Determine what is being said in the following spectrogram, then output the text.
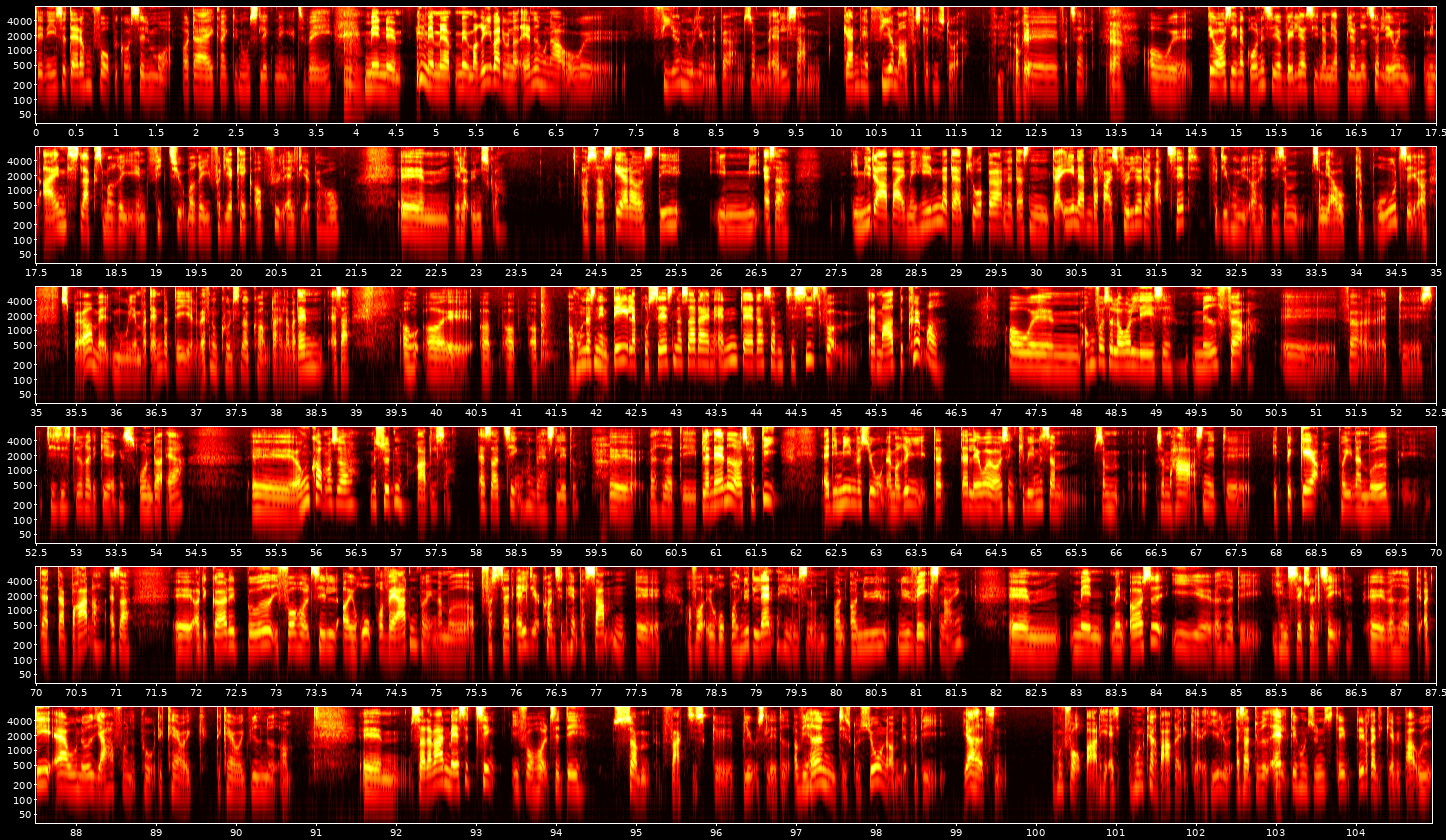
den eneste datter, hun får, begår selvmord, og der er ikke rigtig nogen slægtninge tilbage. Mm. Men øh, med, med Marie var det jo noget andet. Hun har jo øh, fire nulevende børn, som alle sammen gerne vil have fire meget forskellige historier okay. øh, fortalt. Ja. Og øh, det er også en af grundene til, at jeg vælger at sige, at jeg bliver nødt til at lave en, min egen slags Marie, en fiktiv Marie, fordi jeg kan ikke opfylde alle de her behov øh, eller ønsker. Og så sker der også det i, mi, altså, i mit arbejde med hende, at der er to af børnene, der, sådan, der er en af dem, der faktisk følger det ret tæt, fordi hun, ligesom, som jeg jo kan bruge til at spørge om alt muligt, jamen, hvordan var det, eller hvad for nogle kunstnere kom der, eller hvordan, altså, og, og, og, og, og, og hun er sådan en del af processen, og så er der en anden datter, som til sidst får, er meget bekymret. Og, øh, og hun får så lov at læse med før, øh, før at øh, de sidste redigeringsrunder er. Øh, og hun kommer så med 17 rettelser. Altså ting, hun vil have slettet. Øh, hvad hedder det? Blandt andet også fordi, at i min version af Marie, der, der laver jeg også en kvinde, som, som, som har sådan et, øh, et begær på en eller anden måde, der, der brænder. Altså, øh, og det gør det både i forhold til at erobre verden på en eller anden måde, og få sat alle de her kontinenter sammen, øh, og få erobret nyt land hele tiden, og, og nye, nye væsener. Ikke? Øh, men, men også i, øh, hvad hedder det, i hendes seksualitet. Øh, hvad hedder det, og det er jo noget, jeg har fundet på. Det kan jeg jo ikke, det kan jeg jo ikke vide noget om. Øhm, så der var en masse ting i forhold til det, som faktisk øh, blev slettet. Og vi havde en diskussion om det, fordi jeg havde det sådan, hun får bare det, altså, hun kan bare redigere det hele ud. Altså, du ved, alt det, hun synes, det, det redigerer vi bare ud.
